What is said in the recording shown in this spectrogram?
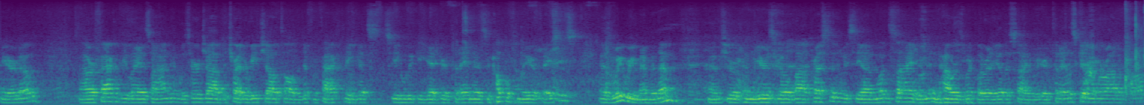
Erdo, our faculty liaison. It was her job to try to reach out to all the different faculty and get, see who we could get here today. And there's a couple familiar faces, as we remember them. I'm sure from years ago, Bob Preston, we see on one side, and, and Howard Zwickler on the other side. We're here today. Let's give them a round of applause.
